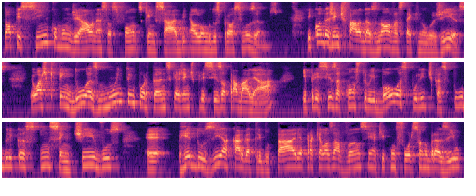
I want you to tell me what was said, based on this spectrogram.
top 5 mundial nessas fontes, quem sabe, ao longo dos próximos anos. E quando a gente fala das novas tecnologias, eu acho que tem duas muito importantes que a gente precisa trabalhar e precisa construir boas políticas públicas, incentivos, é, reduzir a carga tributária para que elas avancem aqui com força no Brasil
